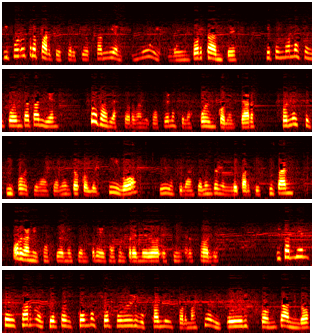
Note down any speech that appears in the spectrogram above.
Y por otra parte, Sergio, también muy, muy importante que tengamos en cuenta también todas las organizaciones que nos pueden conectar con este tipo de financiamiento colectivo, ¿sí? un financiamiento en donde participan organizaciones, empresas, emprendedores, inversores, y también pensar, ¿no es cierto?, en cómo yo puedo ir buscando información y puedo ir contando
